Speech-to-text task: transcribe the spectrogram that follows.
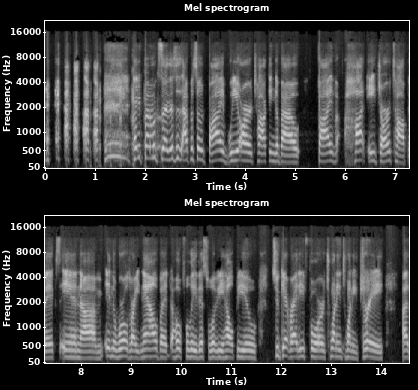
hey, folks, uh, this is episode five. We are talking about five hot HR topics in um, in the world right now, but hopefully this will be help you to get ready for 2023. Uh,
